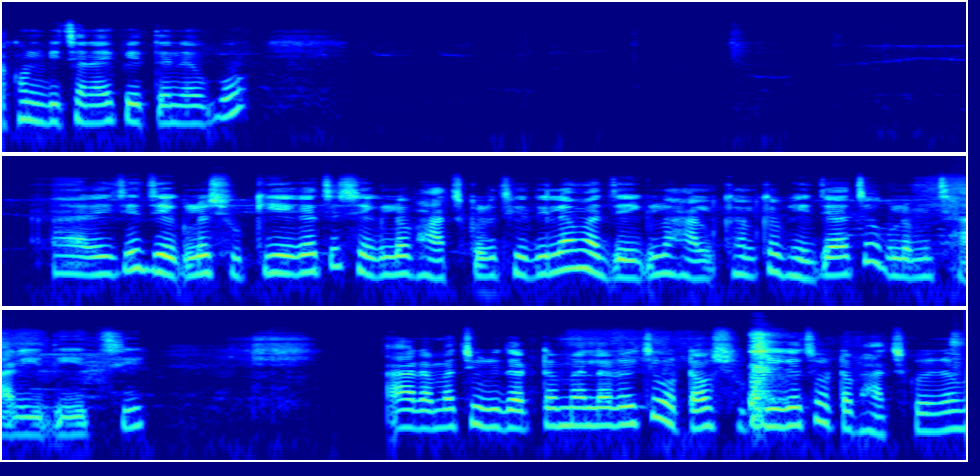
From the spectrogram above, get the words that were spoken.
এখন বিছানায় পেতে নেব। আর এই যে যেগুলো শুকিয়ে গেছে, সেগুলো ভাজ করে থুয়ে দিলাম। আর যেগুলো হালকা হালকা ভেজে আছে, ওগুলো আমি ছাড়িয়ে দিয়েছি। আর আমার চুড়িদারটা মেলা রয়েছে, ওটাও শুকিয়ে গেছে, ওটা ভাজ করে নেব,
